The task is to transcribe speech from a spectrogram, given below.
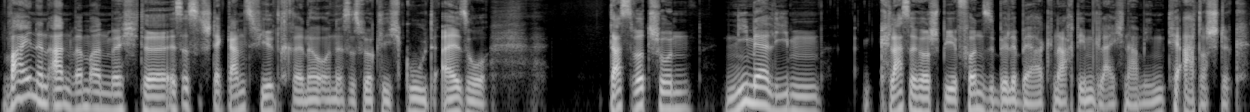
Weinen an, wenn man möchte. Es ist, steckt ganz viel drin und es ist wirklich gut. Also, das wird schon nie mehr lieben. Klasse Hörspiel von Sibylle Berg nach dem gleichnamigen Theaterstück.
